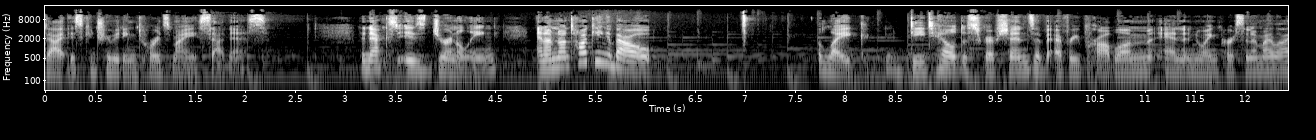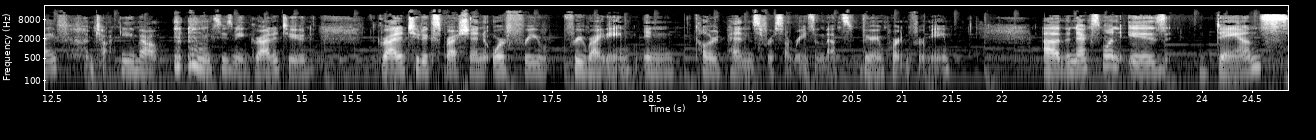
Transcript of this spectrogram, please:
that is contributing towards my sadness. The next is journaling. And I'm not talking about like detailed descriptions of every problem and annoying person in my life. I'm talking about, excuse me, gratitude, gratitude expression, or free free writing in colored pens for some reason. That's very important for me. Uh, the next one is dance.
